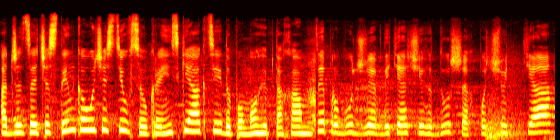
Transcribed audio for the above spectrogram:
адже це частинка участі у всеукраїнській акції допомоги птахам. Це пробуджує в дитячих душах почуття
